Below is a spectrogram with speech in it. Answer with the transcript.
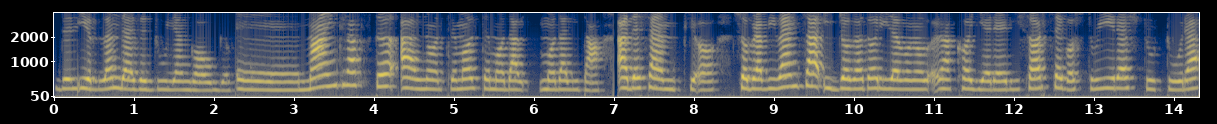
dell'irlandese Julian Gog. E Minecraft ha inoltre molte moda- modalità, ad esempio sopravvivenza, i giocatori devono raccogliere risorse, costruire strutture,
